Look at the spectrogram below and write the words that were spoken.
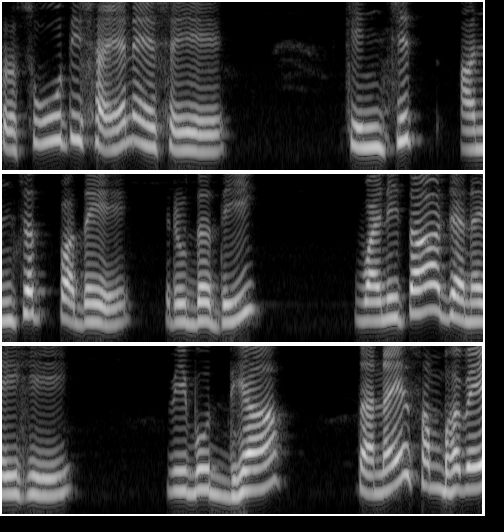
പ്രസൂതിശയനേശയെ കിഞ്ചിത് അഞ്ചത് പദേ രുദതി വനിതാജനൈ വിബുദ്ധ്യ തനയസംഭവേ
